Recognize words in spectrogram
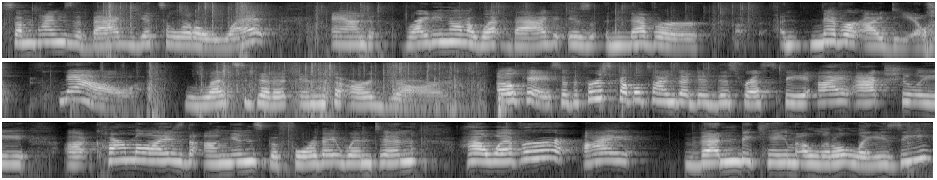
sometimes the bag gets a little wet and writing on a wet bag is never, never ideal. Now, let's get it into our jar. Okay, so the first couple times I did this recipe, I actually uh, caramelized the onions before they went in. However, I then became a little lazy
